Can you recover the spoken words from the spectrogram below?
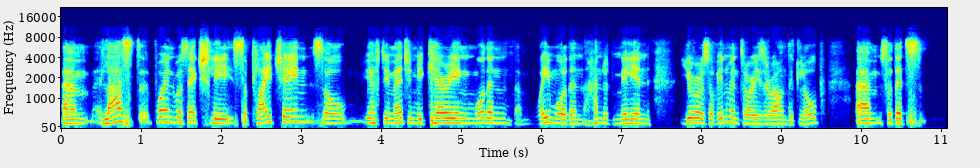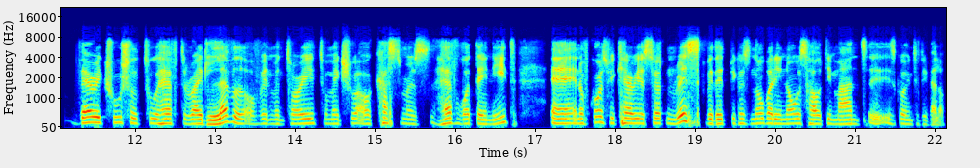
Um, last point was actually supply chain. So you have to imagine we carrying more than, um, way more than 100 million euros of inventories around the globe. Um, so that's very crucial to have the right level of inventory to make sure our customers have what they need. And of course, we carry a certain risk with it because nobody knows how demand is going to develop.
